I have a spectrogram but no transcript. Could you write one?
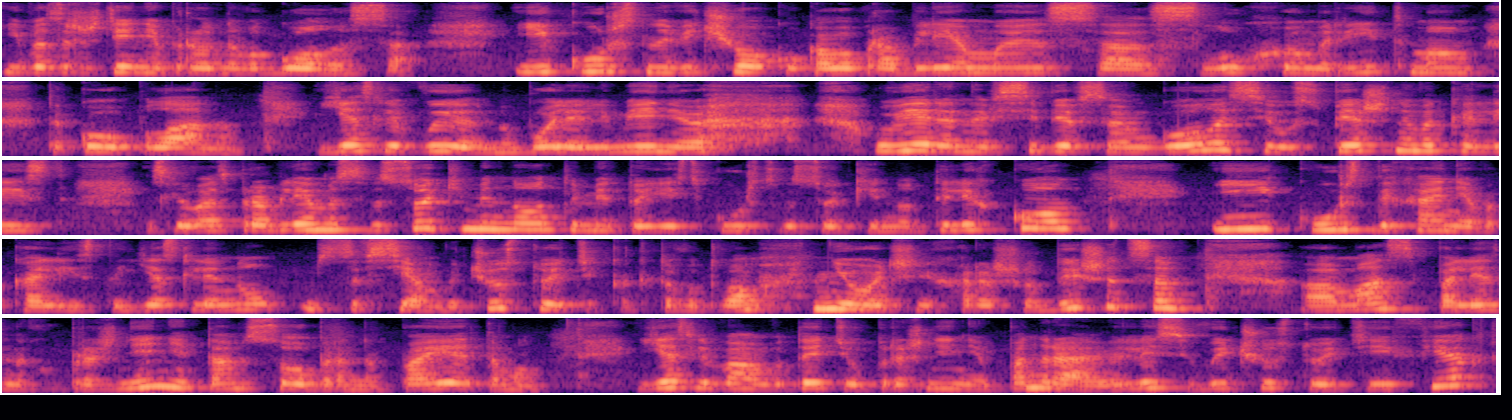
и возрождение природного голоса, и курс «Новичок», у кого проблемы со слухом, ритмом, такого плана. Если вы ну, более или менее уверены в себе, в своем голосе, успешный вокалист, если у вас проблемы с высокими нотами, то есть курс «Высокие ноты легко» и курс дыхания вокалиста. Если ну, совсем вы чувствуете, как-то вот вам не очень хорошо дышится, а, масса полезных упражнений там собрана. Поэтому, если вам вот эти упражнения понравились, вы чувствуете эффект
